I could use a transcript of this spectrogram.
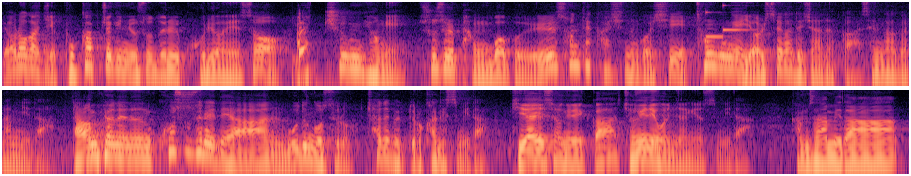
여러 가지 복합적인 요소들을 고려해서 맞춤형의 수술 방법을 선택하시는 것이 성공의 열쇠가 되지 않을까 생각을 합니다. 다음 편에는 코 수술에 대한 모든 것으로 찾아뵙도록 하겠습니다. DI 성형외과 정현애 원장이었습니다. 감사합니다.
